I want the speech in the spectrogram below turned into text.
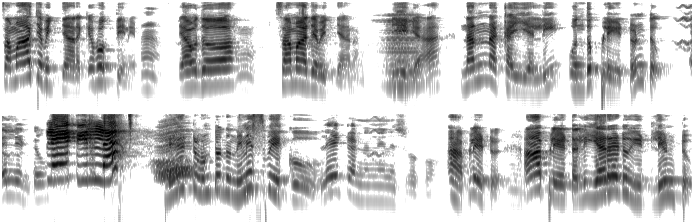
ಸಮಾಜ ವಿಜ್ಞಾನಕ್ಕೆ ಹೋಗ್ತೀನಿ. ಹ್ಮ್. ಯಾವುದು? ಹ್ಮ್. ಸಮಾಜ ವಿಜ್ಞಾನ. ಈಗ ನನ್ನ ಕೈಯಲ್ಲಿ ಒಂದು ಪ್ಲೇಟ್ ಉಂಟು. ಎಲ್ಲಿಂಟು? ಪ್ಲೇಟ್ ಇಲ್ಲ. ಪ್ಲೇಟ್ ಉಂಟು ಅಂತ ನೆನೆಸ್ಬೇಕು. ಲೇಟ್ ಅನ್ನು ನೆನೆಸ್ಬೇಕು. ಆ ಪ್ಲೇಟ್. ಆ ಪ್ಲೇಟ್ ಅಲ್ಲಿ ಎರಡು ಇಡ್ಲಿ ಉಂಟು.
